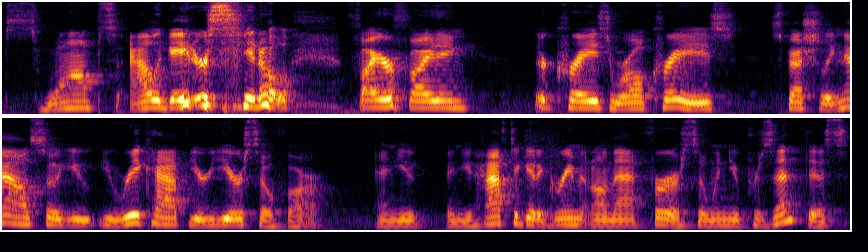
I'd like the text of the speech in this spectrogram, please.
swamps, alligators, you know, firefighting. They're crazed. We're all crazed, especially now. So you you recap your year so far, and you and you have to get agreement on that first. So when you present this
